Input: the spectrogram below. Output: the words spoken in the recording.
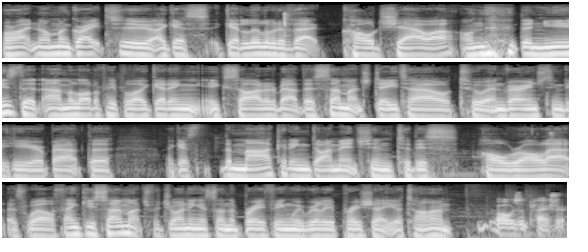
All right, Norman, great to, I guess, get a little bit of that cold shower on the news that um, a lot of people are getting excited about. There's so much detail to it, and very interesting to hear about the, I guess, the marketing dimension to this whole rollout as well. Thank you so much for joining us on the briefing. We really appreciate your time. Always a pleasure.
